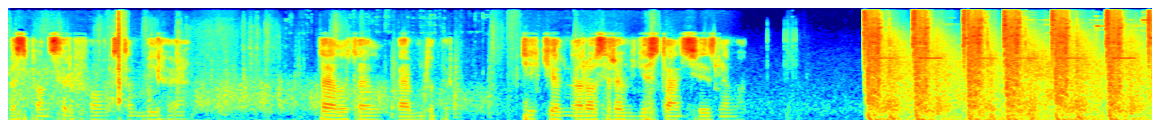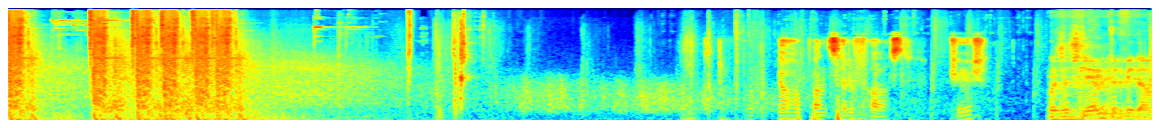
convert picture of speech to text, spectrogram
Без панцерфаус там бігає. Лутай, лутай, лутай, буду при... Тільки на розрив дистанції з ними. Його панцерфауст. Чуєш? Може шлем тобі дам?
